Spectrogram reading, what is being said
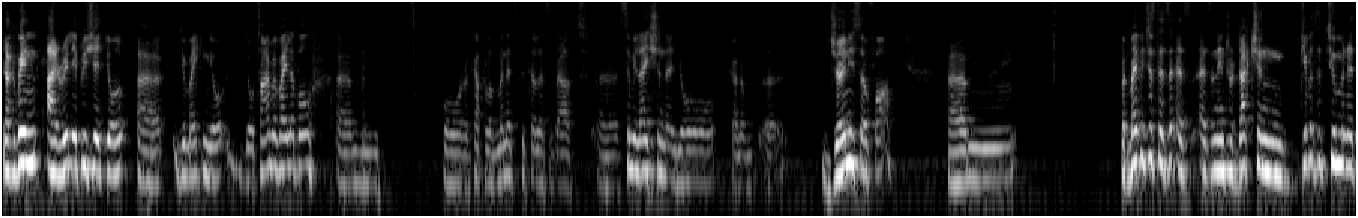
Jaco-Ben, I really appreciate your uh, you making your your time available um, for a couple of minutes to tell us about uh, simulation and your kind of uh, journey so far. Um, but maybe just as, as, as an introduction, give us a two minute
